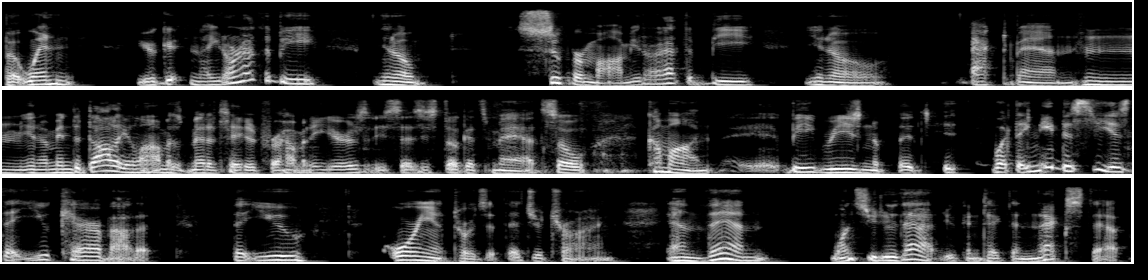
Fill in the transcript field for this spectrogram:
But when you're good, now you don't have to be, you know, super mom. You don't have to be, you know, act man. Hmm, you know, I mean, the Dalai Lama's meditated for how many years, and he says he still gets mad. So, come on, be reasonable. It, it, what they need to see is that you care about it, that you orient towards it, that you're trying, and then once you do that, you can take the next step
